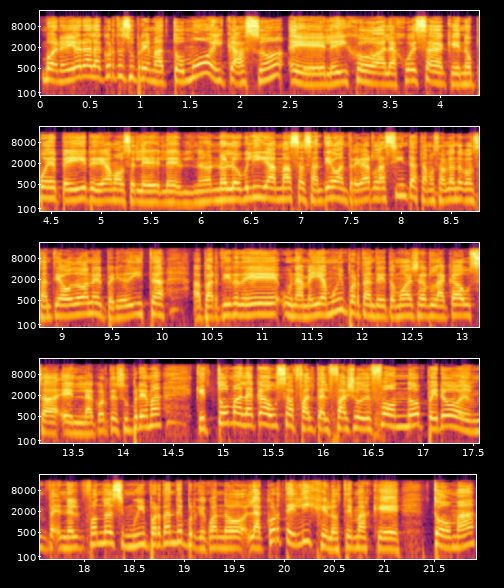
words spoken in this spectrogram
Bueno, y ahora la Corte Suprema tomó el caso, eh, le dijo a la jueza que no puede pedir, digamos, le- le- no, no lo obliga más a Santiago a entregar la cinta. Estamos hablando con Santiago Don, el periodista, a partir de una medida muy importante que tomó ayer la causa en la Corte Suprema, que toma la causa, falta el fallo de fondo, pero en, en el fondo es muy importante porque cuando la Corte elige elige los temas que toma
